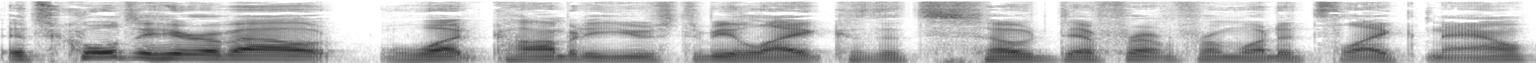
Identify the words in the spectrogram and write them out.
It's cool to hear about what comedy used to be like because it's so different from what it's like now.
